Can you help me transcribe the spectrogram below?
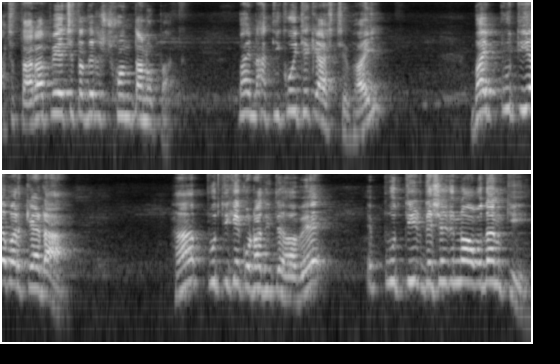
আচ্ছা তারা পেয়েছে তাদের সন্তানও পাক। ভাই, নাতি কই থেকে আসছে ভাই? ভাই, পুতি আবার ক্যাডা? হ্যাঁ পুতিকে কোটা দিতে হবে। এ পুতির দেশের জন্য অবদান কি?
